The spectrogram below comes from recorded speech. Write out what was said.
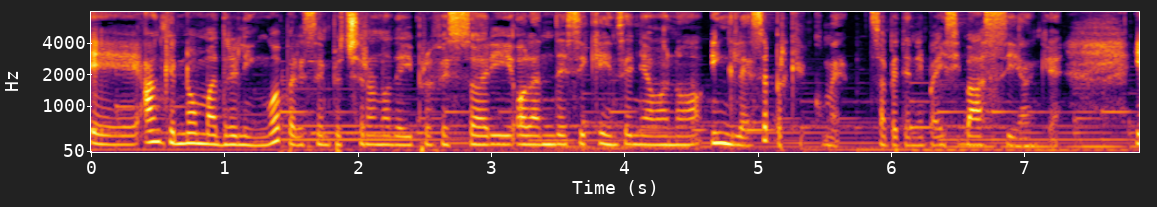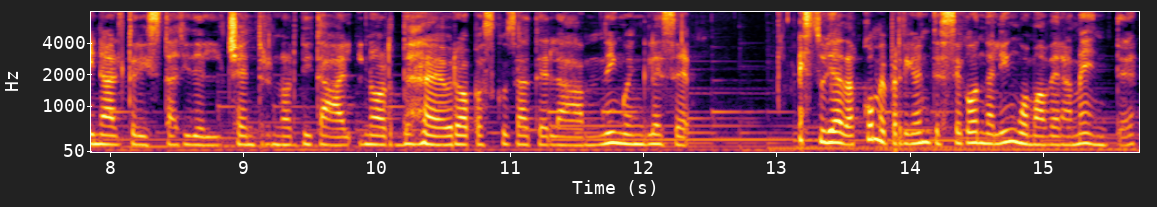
e anche non madrelingua, per esempio c'erano dei professori olandesi che insegnavano inglese, perché come sapete nei Paesi Bassi, anche in altri stati del centro e nord, Italia, nord Europa, scusate, la lingua inglese è studiata come praticamente seconda lingua, ma veramente,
